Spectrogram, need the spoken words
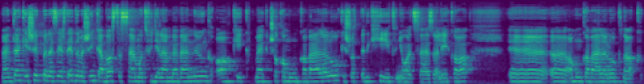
mentek, és éppen ezért érdemes inkább azt a számot figyelembe vennünk, akik meg csak a munkavállalók, és ott pedig 7-8 százaléka a munkavállalóknak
